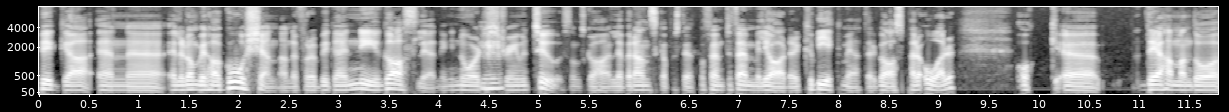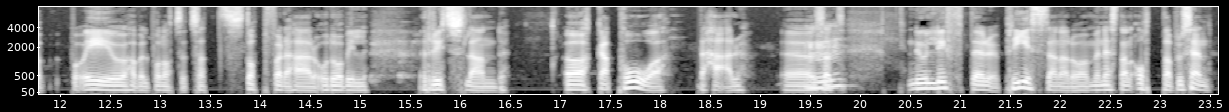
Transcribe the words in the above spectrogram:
bygga en, eh, eller de vill ha godkännande för att bygga en ny gasledning, Nord Mm. Stream 2, som ska ha en leveranskapacitet på 55 miljarder kubikmeter gas per år. Och eh, det har man då på EU har väl på något sätt satt stopp för det här och då vill Ryssland öka på det här. Eh, Så Mm. att nu lyfter priserna då med nästan 8 procent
